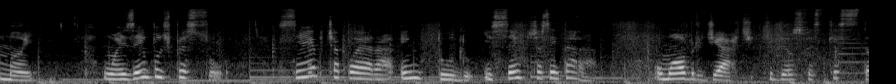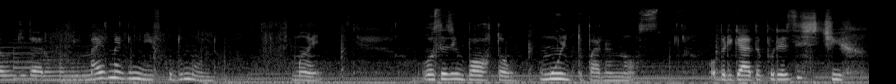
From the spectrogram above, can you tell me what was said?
Mãe, um exemplo de pessoa, sempre te apoiará em tudo e sempre te aceitará. Uma obra de arte que Deus fez questão de dar o nome mais magnífico do mundo. Mãe, vocês importam muito para nós. Obrigada por existir.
